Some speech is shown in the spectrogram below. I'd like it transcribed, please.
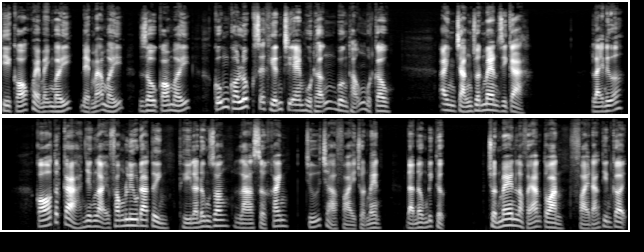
thì có khỏe mạnh mấy, đẹp mã mấy, giàu có mấy, cũng có lúc sẽ khiến chị em hụt hẫng buông thõng một câu. Anh chẳng chuẩn men gì cả. Lại nữa, có tất cả nhưng lại phong lưu đa tình thì là đông doang, là sở khanh, chứ chả phải chuẩn men, đàn ông đích thực. Chuẩn men là phải an toàn, phải đáng tin cậy.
